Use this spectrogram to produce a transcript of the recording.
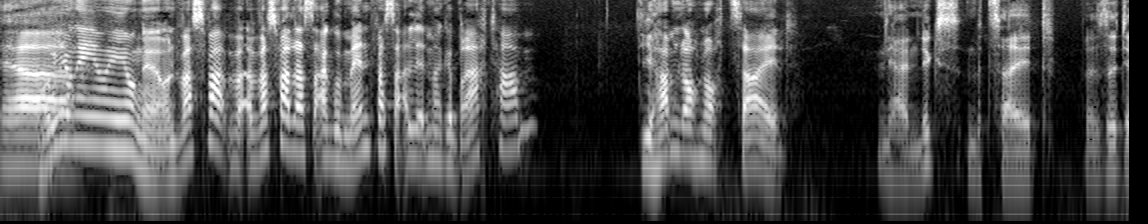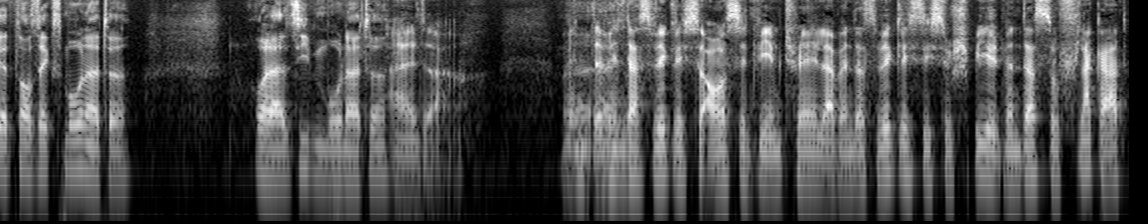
Ja. Oh, Junge, Junge, Junge. Und was war, was war das Argument, was alle immer gebracht haben? Die haben doch noch Zeit. Ja, nix mit Zeit. Das sind jetzt noch sechs Monate. Oder sieben Monate. Alter. Wenn, also, wenn das wirklich so aussieht wie im Trailer, wenn das wirklich sich so spielt, wenn das so flackert,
